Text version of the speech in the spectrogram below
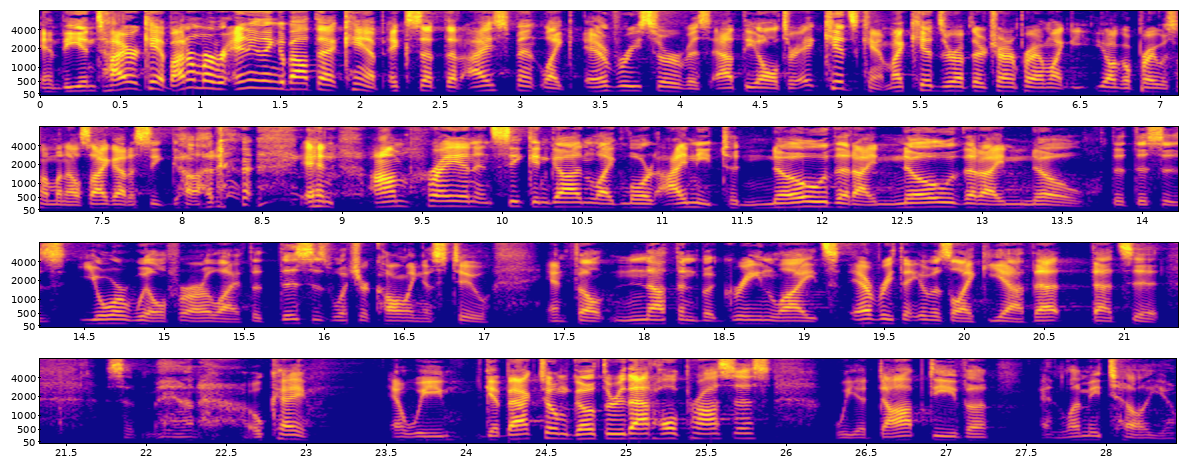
And the entire camp, I don't remember anything about that camp except that I spent like every service at the altar at kids' camp. My kids are up there trying to pray. I'm like, y'all go pray with someone else. I got to seek God. and I'm praying and seeking God and like, Lord, I need to know that I know that I know that this is your will for our life, that this is what you're calling us to. And felt nothing but green lights, everything. It was like, yeah, that, that's it. I said, man, okay. And we get back to him, go through that whole process. We adopt Eva. And let me tell you,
